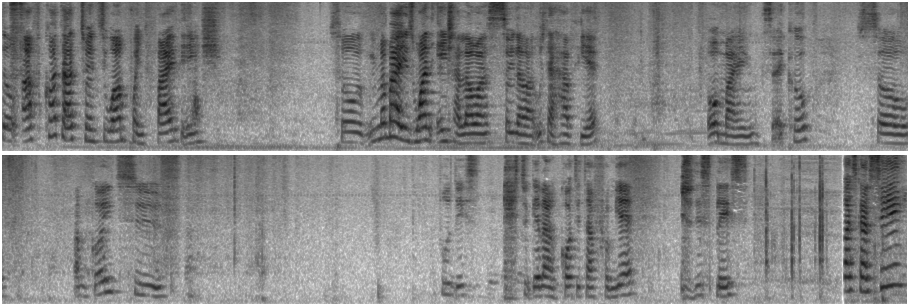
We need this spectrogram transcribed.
So I've cut out 21.5 inch so remember it's one inch allowance so which I have here on my circle. So I'm going to put this together and cut it out from here to this place. As you can see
